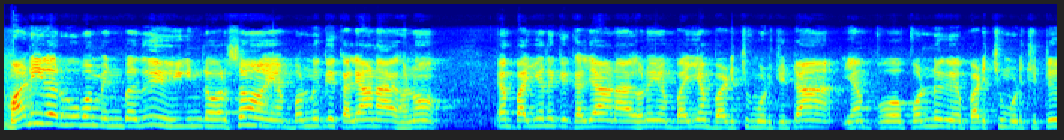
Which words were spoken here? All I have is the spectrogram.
மனித ரூபம் என்பது இந்த வருஷம் என் பொண்ணுக்கு கல்யாணம் ஆகணும் என் பையனுக்கு கல்யாணம் ஆகணும் என் பையன் படித்து முடிச்சுட்டான் என் பொ பொண்ணுக்கு படித்து முடிச்சுட்டு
